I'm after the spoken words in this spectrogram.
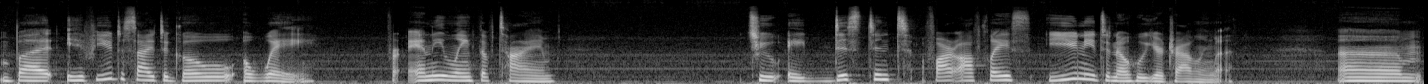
But if you decide to go away for any length of time to a distant, far off place, you need to know who you're traveling with. Um,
